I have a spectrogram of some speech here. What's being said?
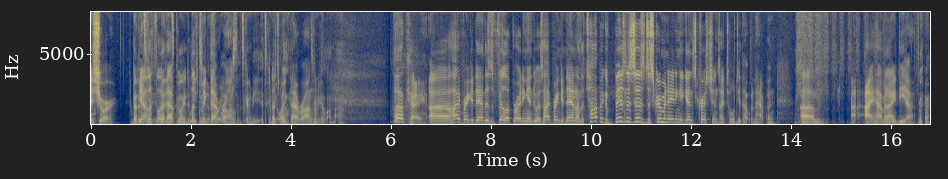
Uh, sure. But Yeah, it's, let's let but it's that- going to be let's two make that wrong. Years. It's going to be. It's going to Let's be a make that wrong. It's going to be a long while. Okay. Uh, hi, Frank and Dan. This is Philip writing into us. Hi, Frank and Dan. On the topic of businesses discriminating against Christians, I told you that would happen. Um, I, I have an idea.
